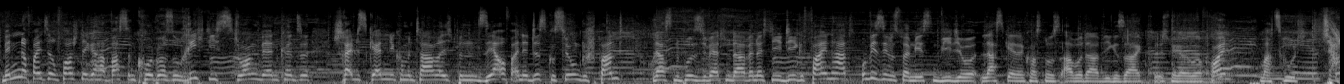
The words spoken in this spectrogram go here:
Wenn ihr noch weitere Vorschläge habt, was in Cold War so richtig strong werden könnte, schreibt es gerne in die Kommentare. Ich bin sehr auf eine Diskussion gespannt. Lasst eine positive Wertung da, wenn euch die Idee dir gefallen hat. Und wir sehen uns beim nächsten Video. Lasst gerne ein kostenloses Abo da. Wie gesagt, würde ich mich darüber freuen. Macht's gut. Ciao.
